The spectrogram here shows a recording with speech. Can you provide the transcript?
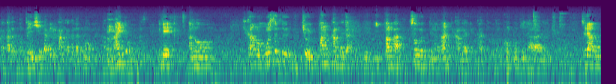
え方でも禅宗だけの考え方でもあのないと思いますであのしかももう一つ仏教一般の考え方一般が僧侶っていうのは何て考えてるかっていうことの根本的に現れるんですけどそれはあの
